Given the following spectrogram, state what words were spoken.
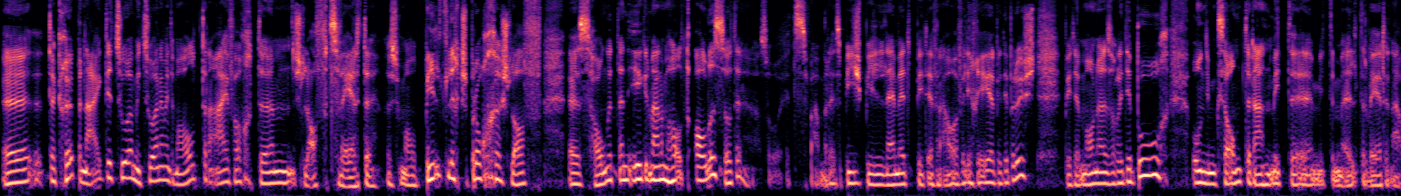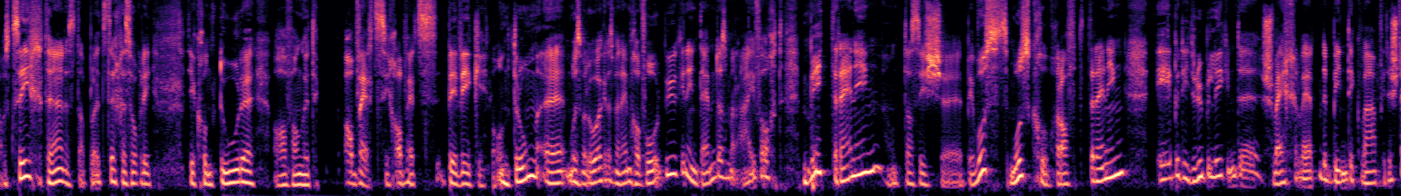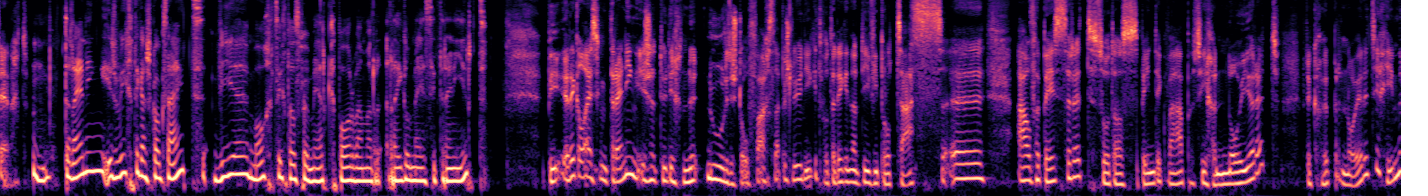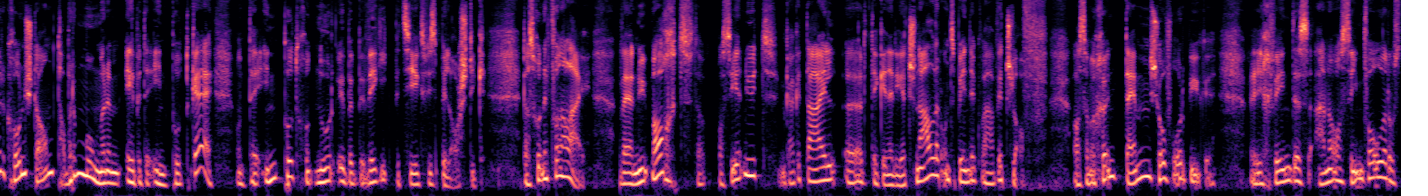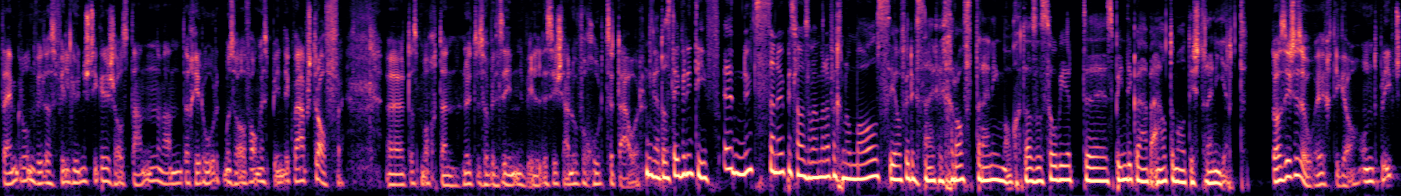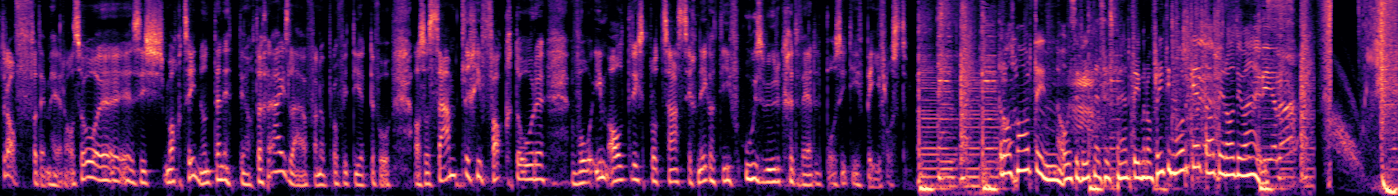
Äh, der Körper neigt dazu, mit zunehmendem Alter einfach ähm, schlaff zu werden. Das ist mal bildlich gesprochen, schlaff. Es hängt dann irgendwann halt alles, oder? Also jetzt, wenn wir ein Beispiel nehmen, bei den Frauen vielleicht eher bei den Brüsten, bei den Männern so ein bisschen den Bauch und im Gesamten dann mit, äh, mit dem Älterwerden auch das Gesicht, ja, dass da plötzlich so ein bisschen die Konturen anfangen abwärts, sich abwärts bewegen. Und darum äh, muss man schauen, dass man dem vorbeugen kann, indem dass man einfach mit Training, und das ist äh, bewusst Muskelkrafttraining, eben die drüberliegenden, schwächer werdenden Bindegewebe wieder stärkt. Mhm. Training ist wichtig, hast du gerade gesagt. Wie macht sich das bemerkbar, wenn man regelmäßig trainiert? Bei regelmäßigem Training ist natürlich nicht nur der Stoffwechsel beschleunigt, der den regenerative Prozess äh, auch verbessert, sodass das Bindegewebe sich erneuert. Der Körper erneuert sich immer konstant, aber muss man ihm eben den Input geben. Und der Input kommt nur über Bewegung bzw. Belastung. Das kommt nicht von allein. Wer nichts macht, da passiert nichts. Im Gegenteil, er degeneriert schneller und das Bindegewebe wird schlaff. Also man könnte dem schon vorbeugen. Ich finde es auch noch sinnvoller aus dem Grund, weil es viel günstiger ist als dann, wenn der Chirurg muss anfangen, das Bindegewebe zu straffen. Äh, das macht dann nicht so viel Sinn, weil es ist auch nur von kurzer Dauer. Ja, das definitiv. Äh, nützt es dann etwas, also wenn man einfach normales, ja, für Krafttraining macht? Also so wird äh, das Bindegewebe automatisch trainiert. Das ist so, richtig, ja. Und bleibt straff von dem her. Also, äh, es ist, macht Sinn. Und dann hat der Kreislauf noch profitiert davon. Also, sämtliche Faktoren, die im Alterungsprozess sich negativ auswirken, werden positiv beeinflusst. Rolf Martin, unser Fitness-Experte, immer am Freitagmorgen hier bei Radio 1.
